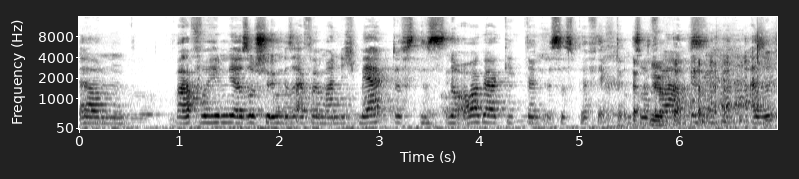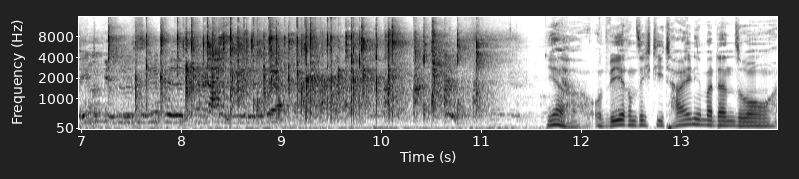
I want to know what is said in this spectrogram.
Ähm, war vorhin ja so schön gesagt, wenn man nicht merkt, dass es eine Orga gibt, dann ist es perfekt und so war es. Also inklusive. Ja, und während sich die Teilnehmer dann so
